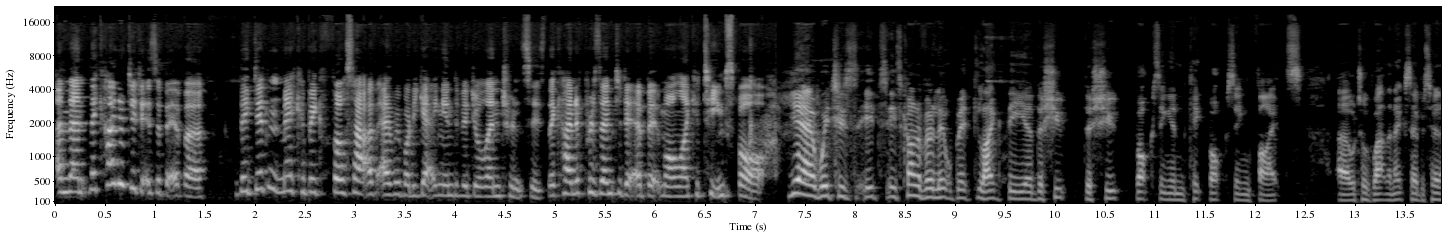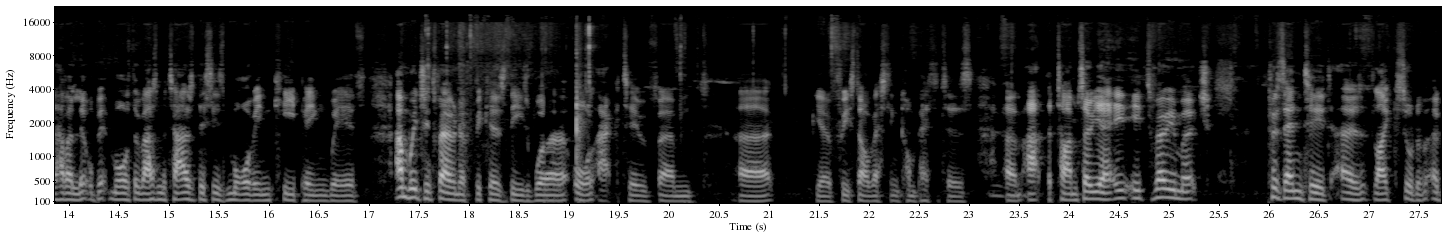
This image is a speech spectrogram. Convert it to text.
and then they kind of did it as a bit of a they didn't make a big fuss out of everybody getting individual entrances. They kind of presented it a bit more like a team sport. Yeah, which is it's it's kind of a little bit like the uh, the shoot the shoot boxing and kickboxing fights. Uh, we'll talk about in the next episode. Have a little bit more of the razzmatazz. This is more in keeping with, and which is fair enough because these were all active, um, uh, you know, freestyle wrestling competitors um, at the time. So yeah, it, it's very much presented as like sort of a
